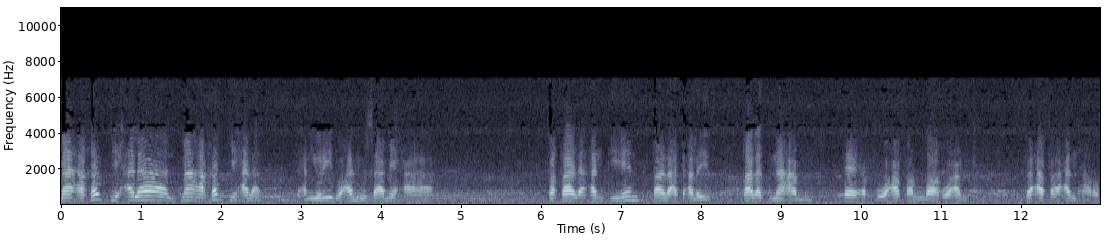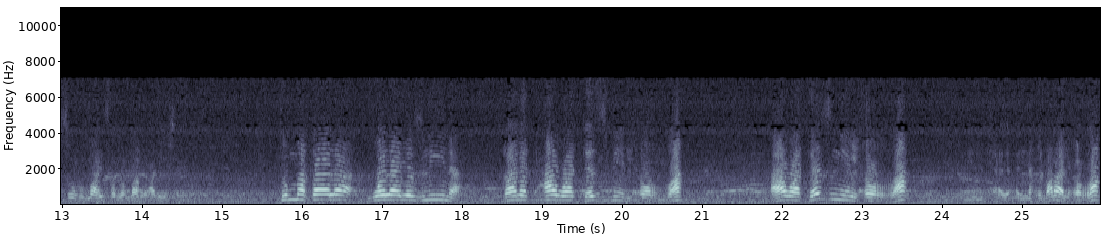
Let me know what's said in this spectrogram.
ما أخذت حلال ما أخذت حلال. يعني يريد أن يسامحها. فقال أنت هند قالت عليه قالت نعم. اعفو عفى الله عنك. فعفى عنها رسول الله صلى الله عليه وسلم. ثم قال ولا يزنين. قالت أو تزني الحرة؟ أو تزني الحرة؟ أن المرأة الحرة.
